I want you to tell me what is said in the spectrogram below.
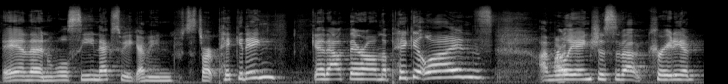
and then we'll see next week. I mean, start picketing, get out there on the picket lines. I'm really I- anxious about creating a,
